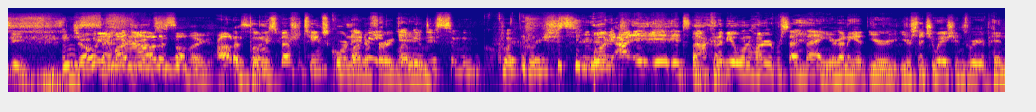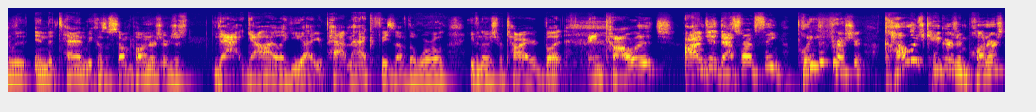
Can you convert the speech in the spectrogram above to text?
crazy. Joe, you Send might the be house. onto something. Honestly, Put me special teams coordinator me, for a game. let me do some quick research. Look, I, it, it's not going to be a 100% thing. You're going to get your your situations where you're pinned in the 10 because some punters are just that guy. Like you got your Pat McAfee's of the world, even though he's retired. But in college, I'm just that's what I'm saying. Putting the pressure. College kickers and punters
